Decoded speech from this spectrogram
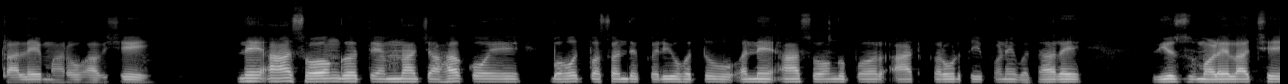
કાલે મારો આવશે. ને આ સોંગ તેમના ચાહકોએ બહુ જ પસંદ કર્યું હતું અને આ સોંગ પર આઠ કરોડથી પણ વધારે વ્યૂઝ મળેલા છે.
